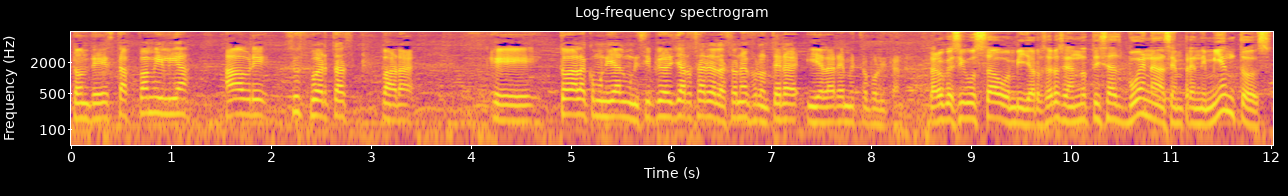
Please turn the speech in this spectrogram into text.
donde esta familia abre sus puertas para eh, toda la comunidad del municipio de Villa Rosario, la zona de frontera y el área metropolitana. Claro que sí, Gustavo. En Villa Rosario se dan noticias buenas, emprendimientos.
